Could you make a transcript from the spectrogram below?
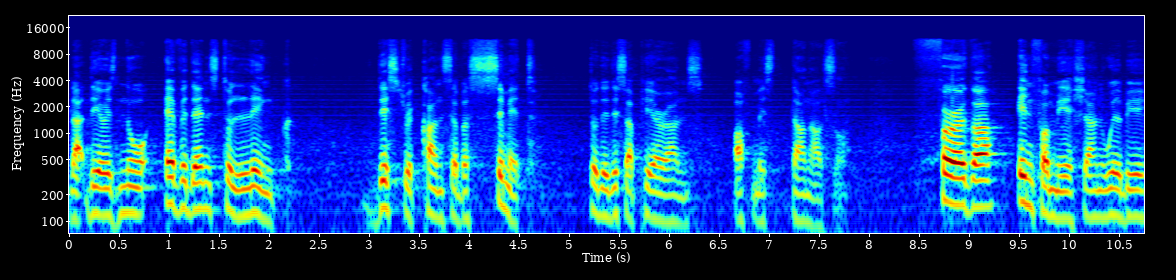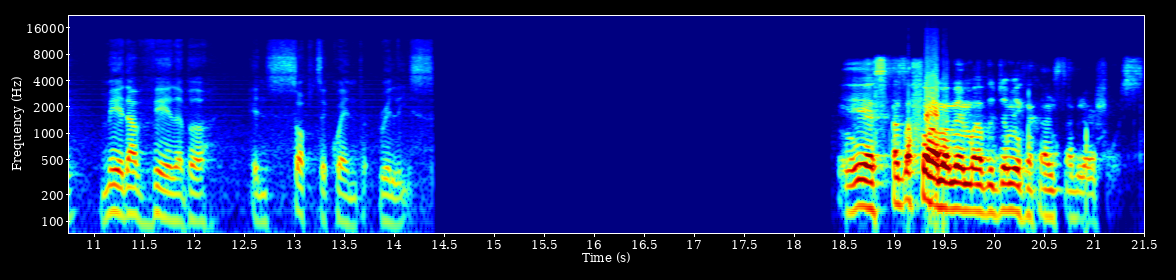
that there is no evidence to link District Constable Simit to the disappearance of Miss Donaldson. Further information will be made available in subsequent release. Yes, as a former member of the Jamaica Constabulary Force,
